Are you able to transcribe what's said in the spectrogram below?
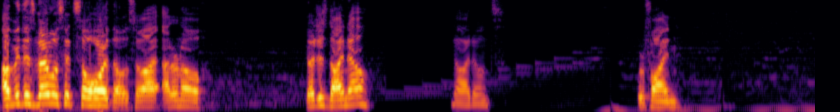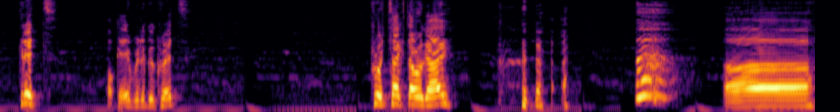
I mean, this venom was hit so hard though, so I, I don't know. Do I just die now? No, I don't. We're fine. Crit! Okay, really good crit. Protect our guy. uh...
